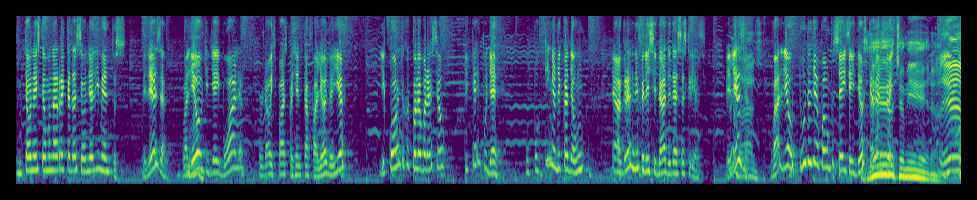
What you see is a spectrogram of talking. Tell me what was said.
Então nós estamos na arrecadação de alimentos, beleza? Valeu, DJ Bola, por dar o espaço pra gente estar falhando aí, ó. E conto com a colaboração de quem puder. Um pouquinho de cada um é a grande felicidade dessas crianças. Beleza? Verdade. Valeu, tudo de bom pra vocês aí. Deus te Valeu, abençoe. tio Miro. Valeu.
